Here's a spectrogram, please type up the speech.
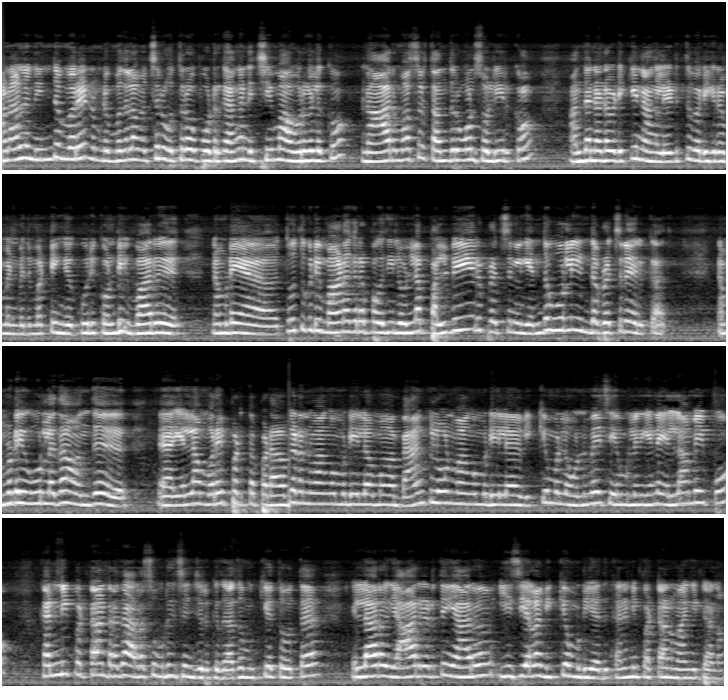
ஆனாலும் இந்த முறை நம்முடைய முதலமைச்சர் உத்தரவு போட்டிருக்காங்க. நிச்சயமாக அவர்களுக்கும் நான் ஆறு மாதம் தந்துருவோன்னு சொல்லியிருக்கோம். அந்த நடவடிக்கை நாங்கள் எடுத்து வருகிறோம் என்பதை மட்டும் இங்கே கூறிக்கொண்டு இவ்வாறு நம்முடைய தூத்துக்குடி மாநகர பகுதியில் உள்ள பல்வேறு பிரச்சனைகள் எந்த ஊர்லேயும் இந்த பிரச்சனை இருக்காது. நம்முடைய ஊரில் தான் வந்து எல்லாம் முறைப்படுத்தப்படாமல் கடன் வாங்க முடியலமா பேங்க் லோன் வாங்க முடியல விற்க முடியல ஒன்றுமே செய்ய முடியல ஏன்னா எல்லாமே இப்போது கன்னிப்பட்டான்றதை அரசு உறுதி செஞ்சுருக்குது. அது முக்கியத்துவத்தை எல்லாரும் யார் இடத்தையும் யாரும் ஈஸியாலாம் விற்க முடியாது. கணினி பட்டான்னு வாங்கிட்டானா.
